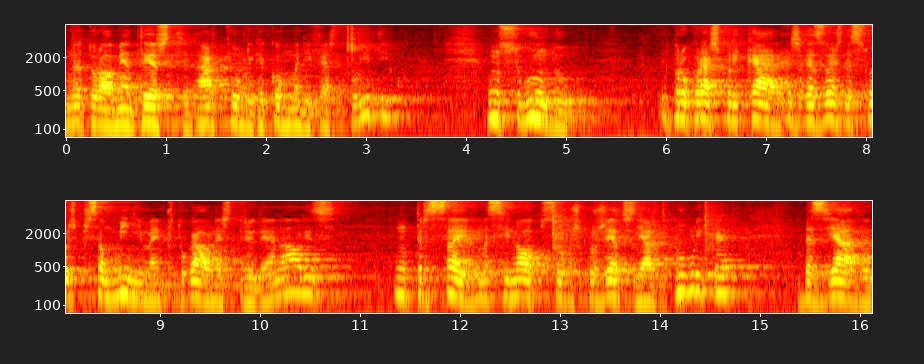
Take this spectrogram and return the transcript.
naturalmente este, a arte pública como manifesto político. Um segundo, procurar explicar as razões da sua expressão mínima em Portugal neste período de análise. Um terceiro, uma sinopse sobre os projetos de arte pública, baseado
